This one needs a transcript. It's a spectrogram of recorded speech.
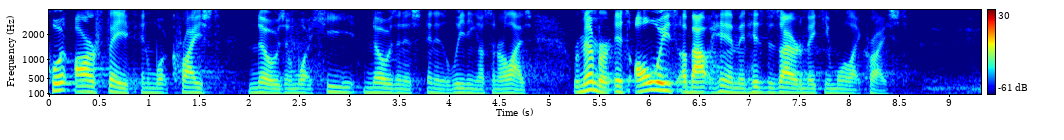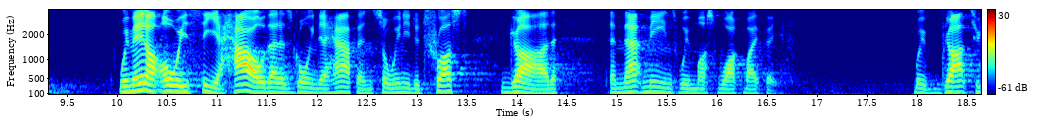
put our faith in what Christ knows and what He knows and is, and is leading us in our lives. Remember, it's always about Him and His desire to make you more like Christ. We may not always see how that is going to happen, so we need to trust God, and that means we must walk by faith. We've got to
